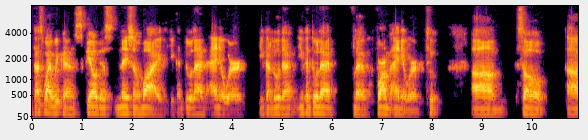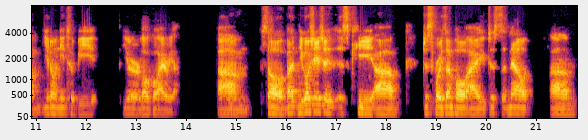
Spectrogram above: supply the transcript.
that's why we can scale this nationwide. You can do land anywhere. You can do that. You can do land flip farm anywhere too. Um, so um, you don't need to be your local area. Um, so, but negotiation is key. Um, just for example, I just now um,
